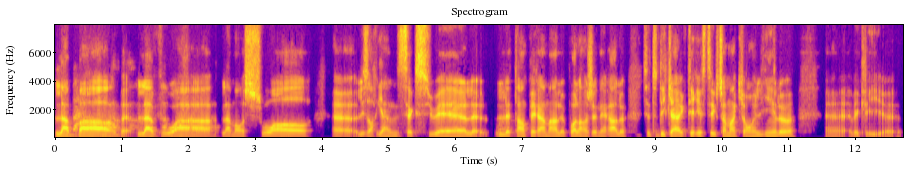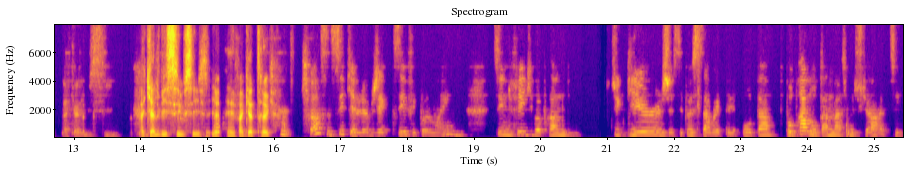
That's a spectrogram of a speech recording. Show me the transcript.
la barbe, barbe, la la barbe, la voix, la mâchoire, euh, les organes sexuels, le tempérament, le poil en général, c'est toutes des caractéristiques justement qui ont un lien là, euh, avec les, euh, la calvitie. la calvitie aussi. Il y a un paquet de trucs. Je pense aussi que l'objectif est pas le même. C'est une fille qui va prendre du, gear, je sais pas si ça va être autant, pour prendre autant de masse musculaire, tu sais.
